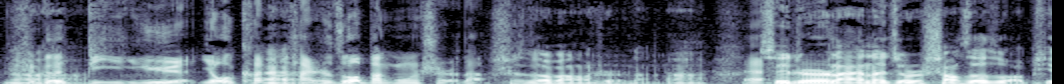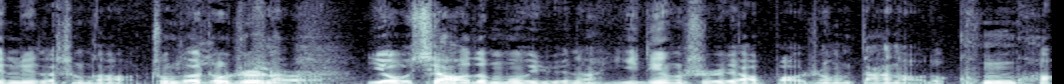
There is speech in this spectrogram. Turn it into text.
是个比喻，有可能还是坐办公室的，是坐办公室的啊。随之而来呢，就是上厕所频率的升高。众所周知呢。有效的摸鱼呢，一定是要保证大脑的空旷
